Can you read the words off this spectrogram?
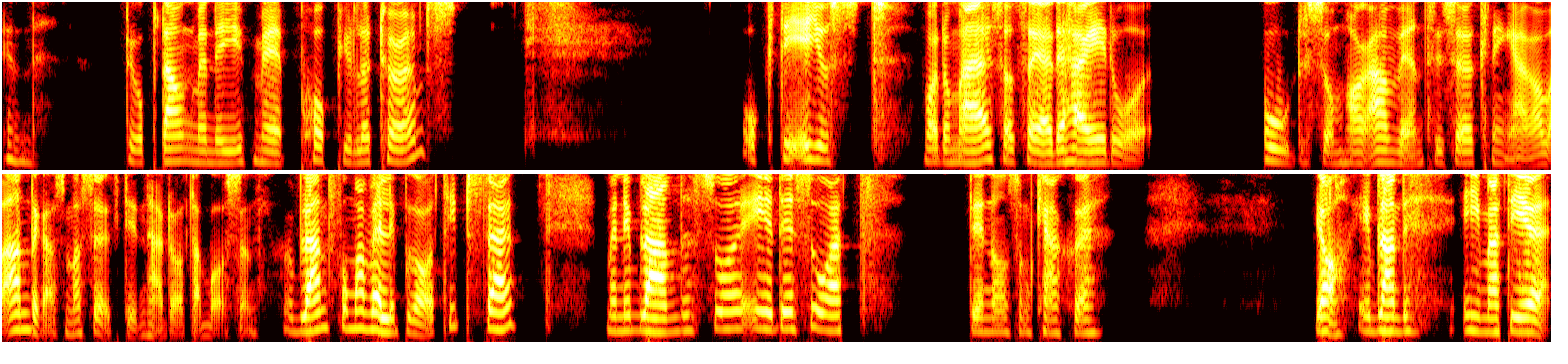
en drop-down-meny med popular terms. Och det är just vad de är så att säga. Det här är då ord som har använts i sökningar av andra som har sökt i den här databasen. Ibland får man väldigt bra tips där. Men ibland så är det så att det är någon som kanske ja, ibland i och med att det är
